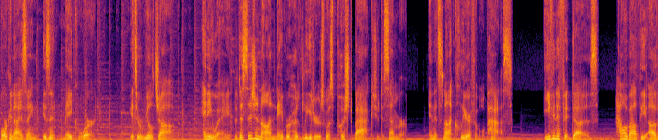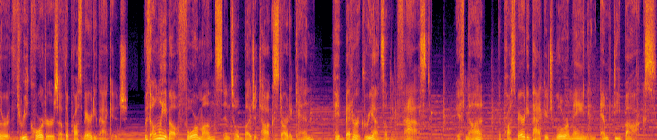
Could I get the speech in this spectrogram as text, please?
Organizing isn't make work, it's a real job. Anyway, the decision on neighborhood leaders was pushed back to December, and it's not clear if it will pass. Even if it does, how about the other three quarters of the prosperity package? With only about four months until budget talks start again, they'd better agree on something fast. If not, the prosperity package will remain an empty box.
